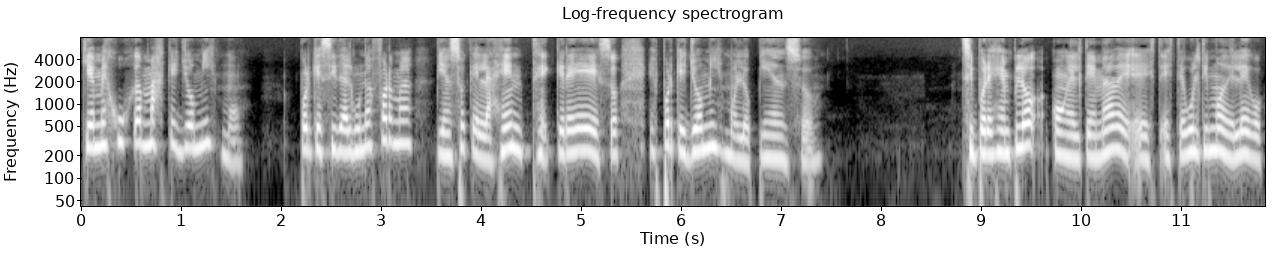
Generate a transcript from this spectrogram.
¿Quién me juzga más que yo mismo? Porque si de alguna forma pienso que la gente cree eso, es porque yo mismo lo pienso. Si por ejemplo con el tema de este último del ego,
